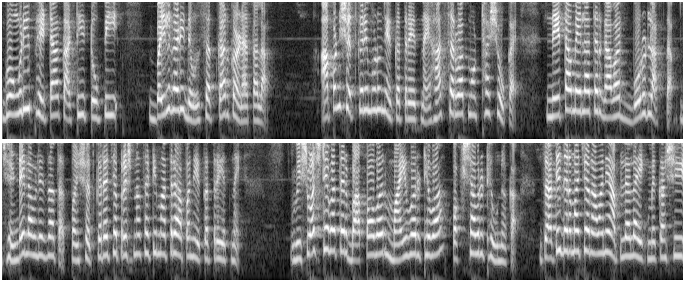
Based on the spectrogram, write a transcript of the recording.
घोंगडी फेटा काठी टोपी बैलगाडी देऊन सत्कार करण्यात आला. आपण शेतकरी म्हणून एकत्र येत नाही हा सर्वात मोठा शोक आहे. नेता मेला तर गावात बोर्ड लागतात झेंडे लावले जातात पण शेतकऱ्याच्या प्रश्नासाठी मात्र आपण एकत्र येत नाही. विश्वास ठेवा तर बापावर माईवर ठेवा पक्षावर ठेवू नका. जाती धर्माच्या नावाने आपल्याला एकमेकाशी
